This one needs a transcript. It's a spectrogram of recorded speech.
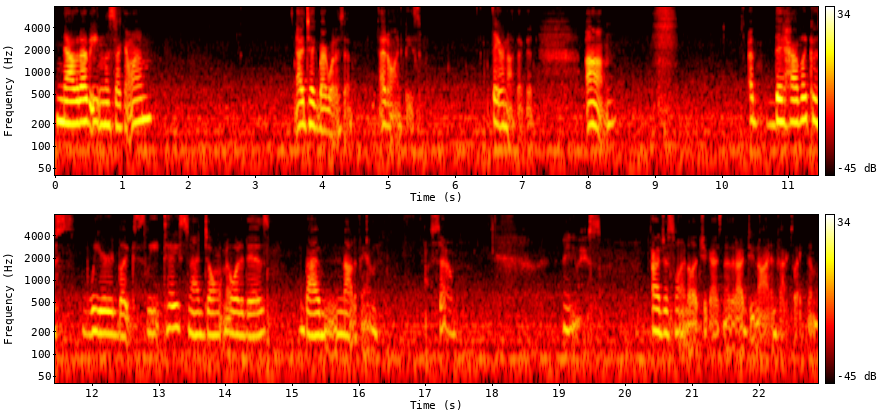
now that I've eaten the second one, I take back what I said. I don't like these. They are not that good. Um, I, they have like a weird like sweet taste and I don't know what it is, but I'm not a fan. So, anyways, I just wanted to let you guys know that I do not in fact like them.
